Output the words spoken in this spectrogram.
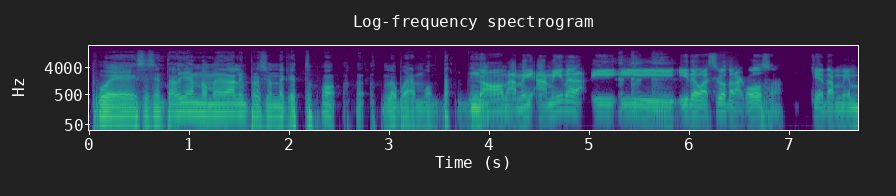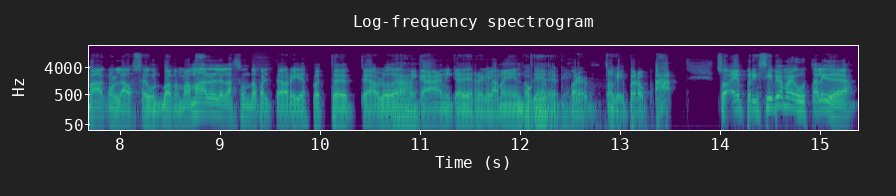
pues 60 días no me da la impresión de que esto lo puedan montar. No, a mí, a mí me da. Y, y, y, te voy a decir otra cosa, que también va con la segunda. Bueno, vamos a hablar de la segunda parte ahora y después te, te hablo de la mecánica y de reglamento. y de, ok, pero ajá. en principio me gusta la idea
